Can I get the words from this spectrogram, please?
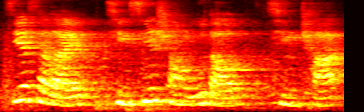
接下来，请欣赏舞蹈《请茶》。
